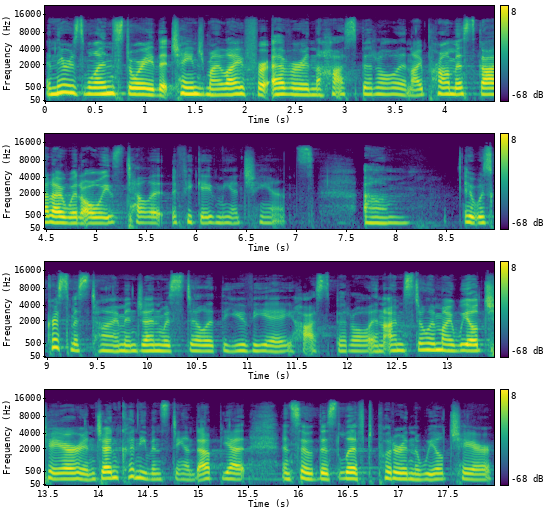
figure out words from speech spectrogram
And there is one story that changed my life forever in the hospital, and I promised God I would always tell it if He gave me a chance. Um, it was Christmas time, and Jen was still at the UVA hospital, and I'm still in my wheelchair, and Jen couldn't even stand up yet. And so this lift put her in the wheelchair.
